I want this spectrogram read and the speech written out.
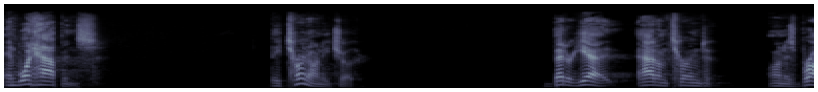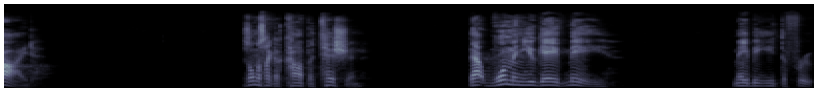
And what happens? They turn on each other. Better yet, Adam turned on his bride. It's almost like a competition. That woman you gave me, maybe eat the fruit.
